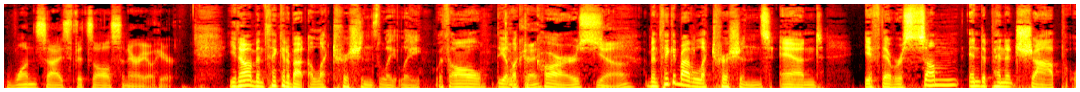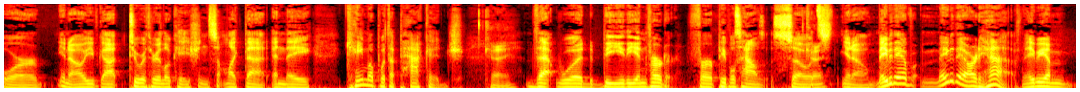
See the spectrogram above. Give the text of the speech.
one size fits all scenario here. You know, I've been thinking about electricians lately with all the electric Okay. cars. Yeah. I've been thinking about electricians and if there were some independent shop or, you know, you've got two or three locations, something like that, and they came up with a package Okay. that would be the inverter for people's houses. So it's, you know, maybe they have, maybe they already have. Maybe I'm,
